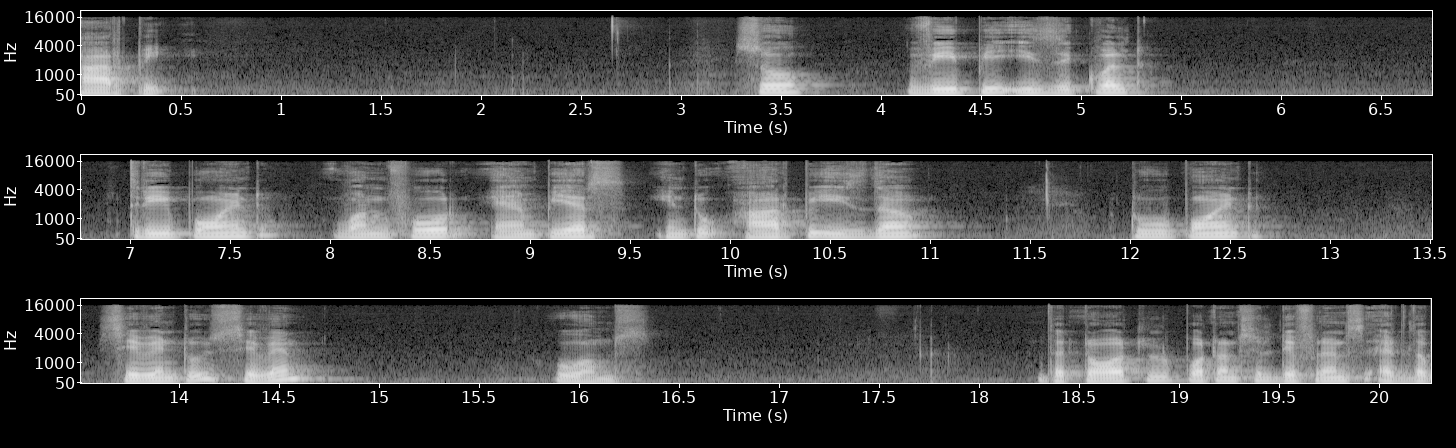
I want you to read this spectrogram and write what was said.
Rp. So Vp is equal to 3.14 amperes into Rp is the 2.727 ohms. The total potential difference at the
